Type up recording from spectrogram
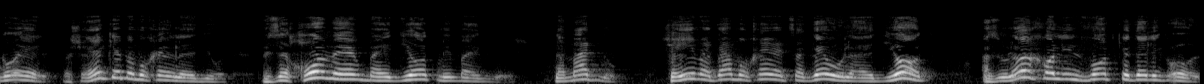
גואל, מה שאין כן במוכר לאדיוט, וזה חומר באדיוט מבהקדש. למדנו שאם אדם מוכר את שדהו לאדיוט, אז הוא לא יכול ללוות כדי לגאול,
